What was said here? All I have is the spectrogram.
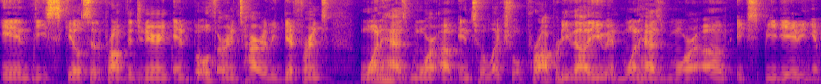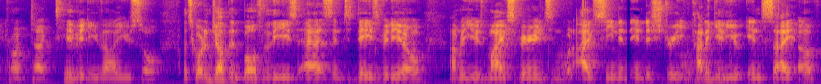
in the skill set of prompt engineering, and both are entirely different. One has more of intellectual property value, and one has more of expediting and productivity value. So let's go and jump in both of these. As in today's video, I'm to use my experience and what I've seen in the industry, and kind of give you insight of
